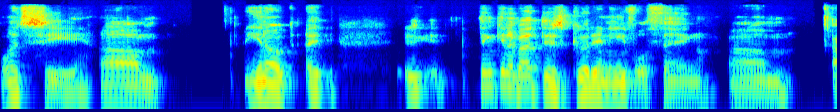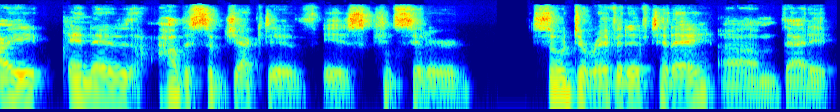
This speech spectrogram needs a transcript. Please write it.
let's see, um, you know, I, thinking about this good and evil thing, um, I and how the subjective is considered so derivative today um, that it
